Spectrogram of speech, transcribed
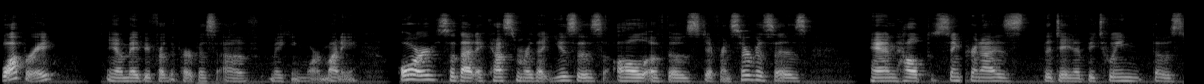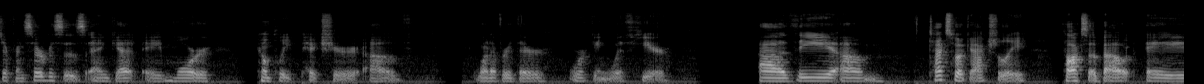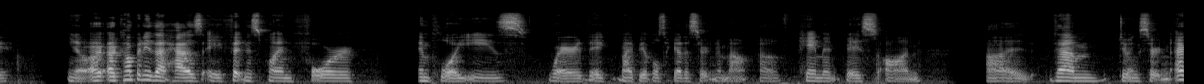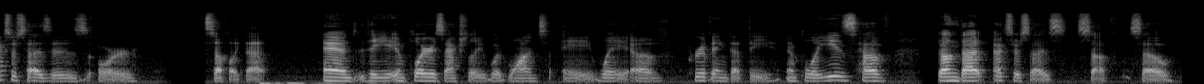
cooperate, you know, maybe for the purpose of making more money, or so that a customer that uses all of those different services can help synchronize the data between those different services and get a more complete picture of whatever they're working with here. Uh, the um, textbook actually talks about a you know a, a, company that has a fitness plan for employees where they might be able to get a certain amount of payment based on uh, them doing certain exercises or stuff like that. And the employers actually would want a way of proving that the employees have done that exercise stuff. So,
